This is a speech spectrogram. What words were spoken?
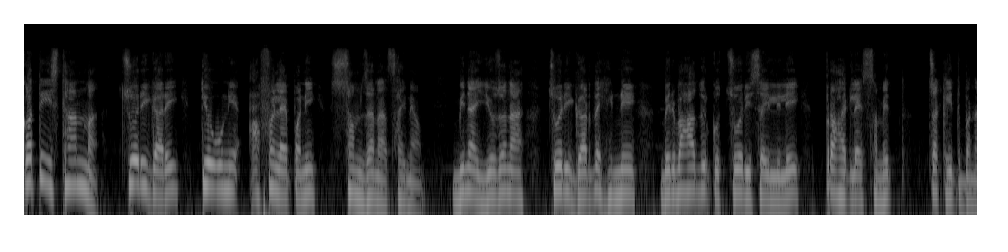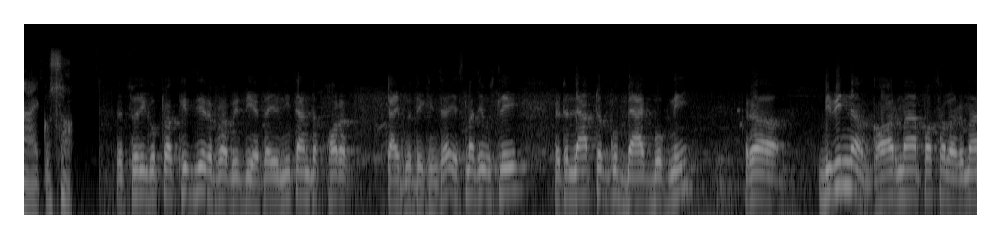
कति स्थानमा चोरी गरे त्यो उनी आफैलाई पनि सम्झना छैन। बिना योजना चोरी गर्दै हिँड्ने वीरबहादुरको चोरी शैलीले प्रहरीलाई समेत चकित बनाएको छ। र चोरीको प्रकृति र प्रवृत्ति हेर्दा यो नितान्त फरक टाइपको देखिन्छ। यसमा चाहिँ उसले एउटा ल्यापटपको ब्याग बोक्ने र विभिन्न घरमा पसलहरूमा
